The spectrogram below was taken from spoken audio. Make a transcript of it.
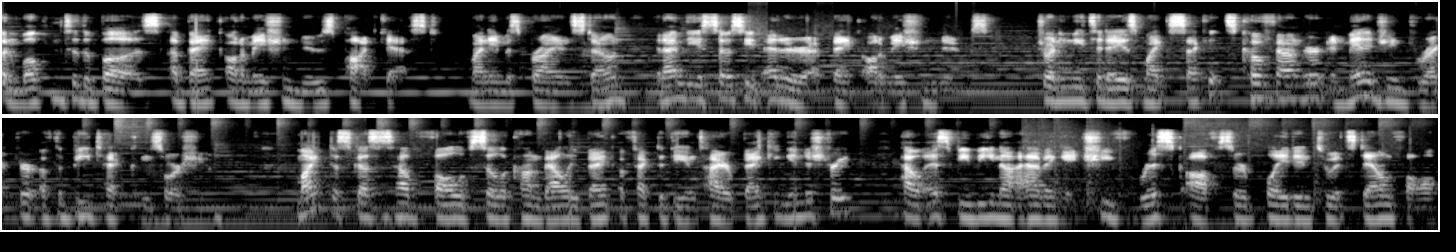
and welcome to The Buzz, a bank automation news podcast. My name is Brian Stone, and I'm the associate editor at Bank Automation News. Joining me today is Mike Sekits, co founder and managing director of the BTech Consortium. Mike discusses how the fall of Silicon Valley Bank affected the entire banking industry, how SVB not having a chief risk officer played into its downfall,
